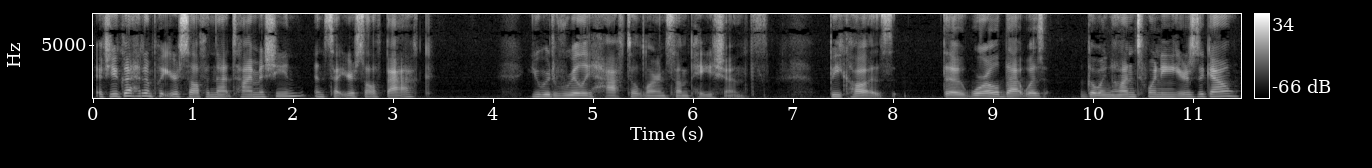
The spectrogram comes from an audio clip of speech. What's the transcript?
If you go ahead and put yourself in that time machine and set yourself back, you would really have to learn some patience because the world that was going on 20 years ago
